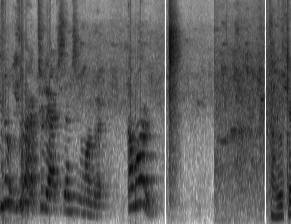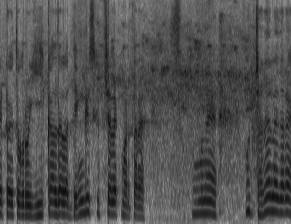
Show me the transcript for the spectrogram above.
ಇದು ಇದು ಆಕ್ಚುಲಿ ಆಕ್ಷನ್ ಸಿನಿಮಾ ಅಂದ್ರೆ ಕಮಾನ್ ತಲೆ ಕೆಟ್ಟೋಯ್ತು ಗುರು ಈ ಕಾಲದಲ್ಲಿ ಅದು ಹೆಂಗೆ ಸ್ಕ್ರಿಪ್ಟ್ ಸೆಲೆಕ್ಟ್ ಮಾಡ್ತಾರೆ ಸುಮ್ಮನೆ ಜನ ಎಲ್ಲ ಇದ್ದಾರೆ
